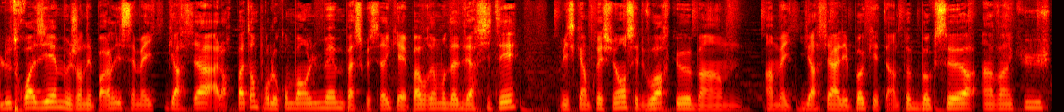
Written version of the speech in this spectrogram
Le troisième, j'en ai parlé, c'est Mikey Garcia. Alors pas tant pour le combat en lui-même parce que c'est vrai qu'il n'y avait pas vraiment d'adversité. Mais ce qui est impressionnant, c'est de voir que ben, Mikey Garcia à l'époque était un top boxeur, invaincu.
